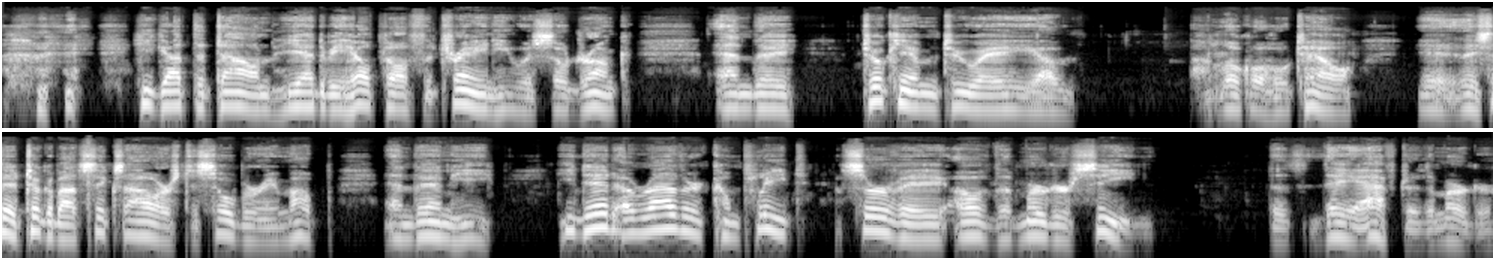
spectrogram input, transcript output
he got to town. He had to be helped off the train. He was so drunk. And they took him to a, um, a local hotel. They said it took about six hours to sober him up. And then he, he did a rather complete survey of the murder scene the day after the murder.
